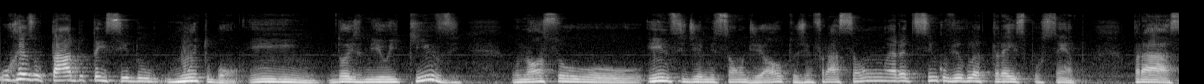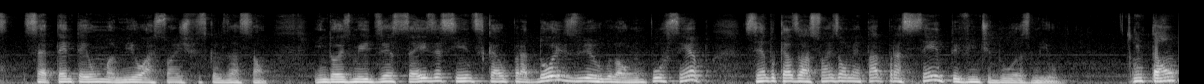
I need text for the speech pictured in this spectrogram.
o resultado tem sido muito bom. Em 2015, o nosso índice de emissão de autos de infração era de 5,3% para 71 mil ações de fiscalização. Em 2016, esse índice caiu para 2,1%, sendo que as ações aumentaram para 122 mil. Então,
